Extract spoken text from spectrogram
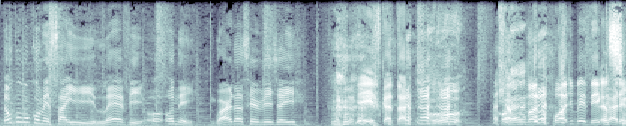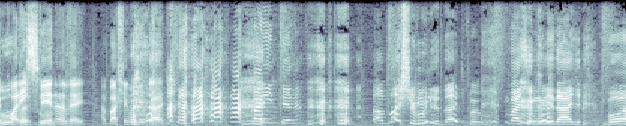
Então vamos começar aí leve. Ô, ô Ney, guarda a cerveja aí. É isso, cara? Tá, Ô, tá qual é? Mano, não pode beber, É cara. suco, é é quarentena, suco. velho. Abaixa a imunidade. Quarentena. Abaixa a imunidade, foi bom. Baixa a imunidade. Boa.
